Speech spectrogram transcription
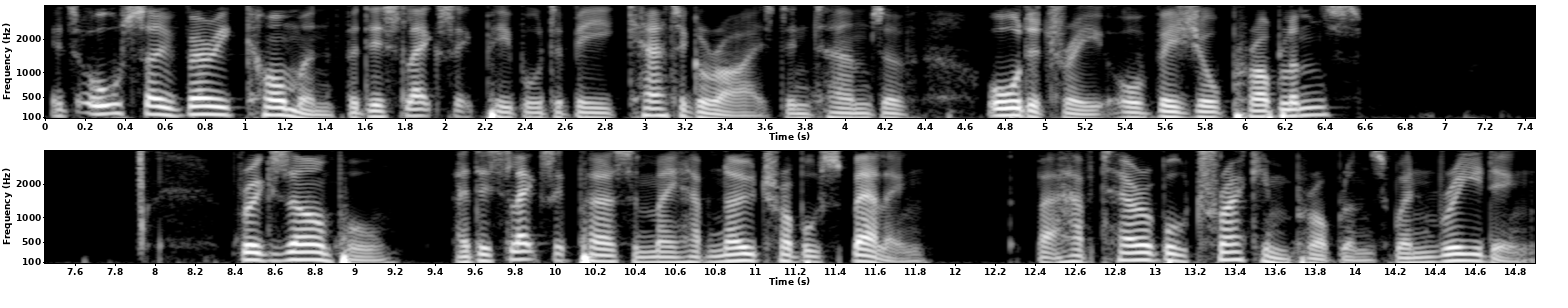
it's also very common for dyslexic people to be categorized in terms of auditory or visual problems. For example, a dyslexic person may have no trouble spelling, but have terrible tracking problems when reading.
